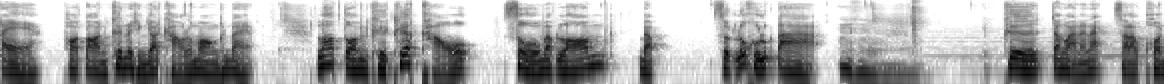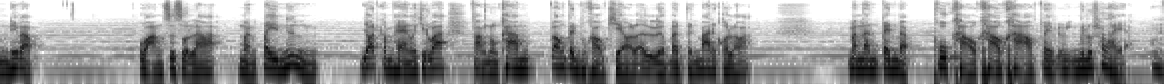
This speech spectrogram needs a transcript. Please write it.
แต่ พอตอนขึ้นไปถึงยอดเขาแล้วมองขึ้นไปอะรอบตัวมันคือเทือกเขาสูงแบบล้อมแบบสุดลูกหูลูกตาอืมคือจังหวะนั้นอะสำหรับคนที่แบบ หวังสุดๆแล้วอะเหมือนปีนขึ้นยอดกำแพงแล้วคิดว่าฝั่งตรงข้ามต้องเป็นภูเขาเขียวแล้วหรือมันเป็นบ้านคนแล้วอะมันดันเป็นแบบภูเขาขาวๆไปไม่รู้เท่าไหร่อะอืม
